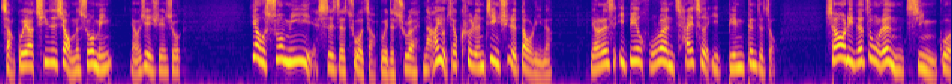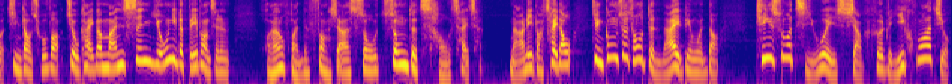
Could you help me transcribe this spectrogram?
掌柜要亲自向我们说明。姚建轩说：“要说明也是这做掌柜的出来，哪有叫客人进去的道理呢？”两人是一边胡乱猜测，一边跟着走。小二领着众人进过，进到厨房，就看一个满身油腻的肥胖之人，缓缓地放下手中的炒菜铲，拿了一把菜刀，见公孙丑等来，便问道：“听说几位想喝梨花酒？”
